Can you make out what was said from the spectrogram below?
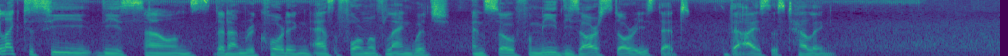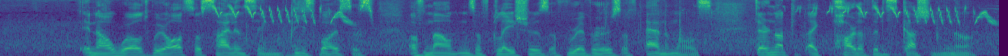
Like to see these sounds that I'm recording as a form of language. And so for me, these are stories that the ice is telling. In our world, we're also silencing these voices of mountains, of glaciers, of rivers, of animals. They're not like part of the discussion, you know.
